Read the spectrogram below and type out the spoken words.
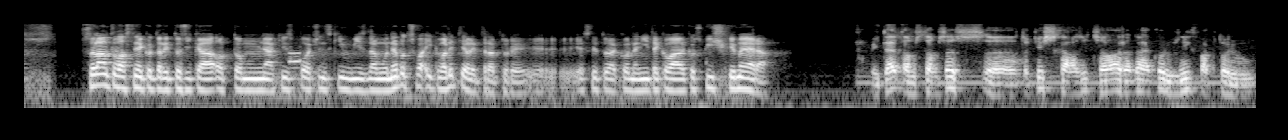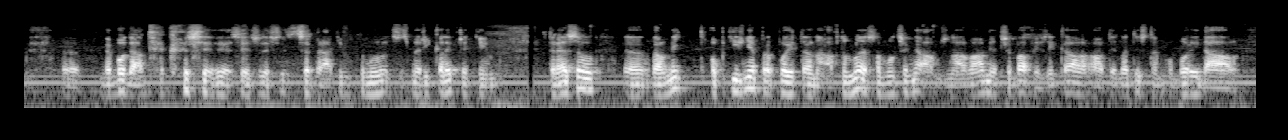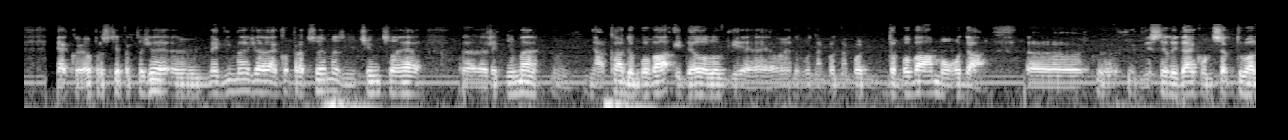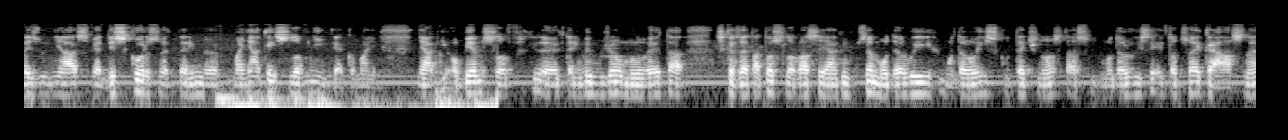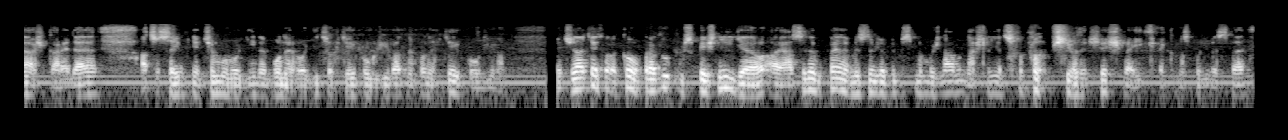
co nám to vlastně jako tady to říká o tom nějakým společenským významu, nebo třeba i kvalitě literatury, jestli to jako není taková jako spíš chiméra? Víte, tam, tam se eh, totiž schází celá řada jako různých faktorů, eh, nebo dat, jako jestli, se vrátím k tomu, co jsme říkali předtím, které jsou eh, velmi obtížně propojitelná. A v tomhle samozřejmě a uznávám, je třeba fyzika a tyhle ty STEM obory dál. Jako jo, prostě protože eh, my víme, že jako pracujeme s něčím, co je, eh, řekněme, nějaká dobová ideologie nebo, nebo, nebo dobová móda, eh, kdy si lidé konceptualizují nějak svět diskurs, ve kterým mají nějaký slovník, jako mají nějaký objem slov, kterými můžou mluvit a skrze tato slova si nějakým způsobem modelují, modelují skutečnost a modelují si i to, co je krásné a škaredé a co se jim k něčemu hodí nebo nehodí, co chtějí používat nebo nechtějí používat. Většina těch jako opravdu úspěšných děl, a já si úplně nemyslím, že bychom možná našli něco lepšího než je Švejk, jako aspoň ve své,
